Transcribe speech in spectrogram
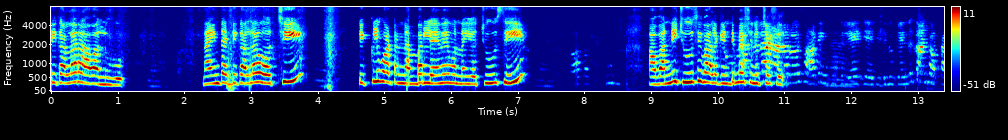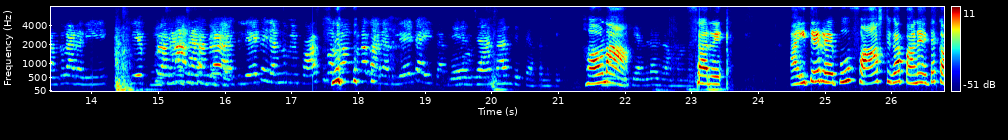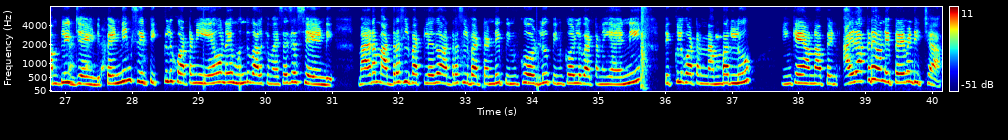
Thirty కల్లా రావాలి నువ్వు. నైన్ థర్టీ కల్లా వచ్చి టిక్కులు కొట్టని నెంబర్లు ఏమేమి ఉన్నాయో చూసి అవన్నీ చూసి వాళ్ళకి ఇంటిమేషన్ ఇచ్చేసి అవునా? సరే. అయితే రేపు ఫాస్ట్గా పని అయితే కంప్లీట్ చేయండి. పెండింగ్స్ టిక్కులు కొట్టని ఏమున్నాయి ముందు వాళ్ళకి మెసేజెస్ చేయండి. మేడం అడ్రస్లు పెట్టలేదు అడ్రస్లు పెట్టండి. పిన్ కోడ్లు పిన్ కోడ్లు పెట్టని అవన్నీ టిక్కులు కొట్టని నంబర్లు ఇంకేమన్నా పెన్ అది అక్కడే ఉన్నాయి పేమెంట్ ఇచ్చా?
